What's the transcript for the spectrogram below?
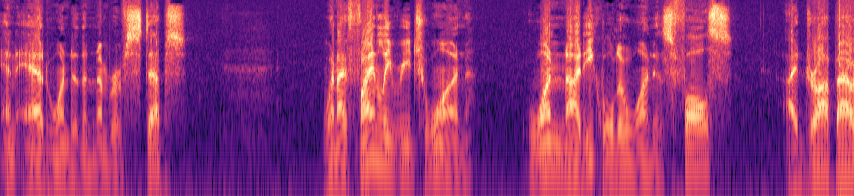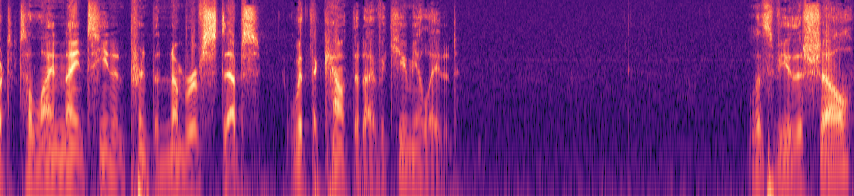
and add 1 to the number of steps. When I finally reach 1, 1 not equal to 1 is false. I drop out to line 19 and print the number of steps with the count that I've accumulated. Let's view the shell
